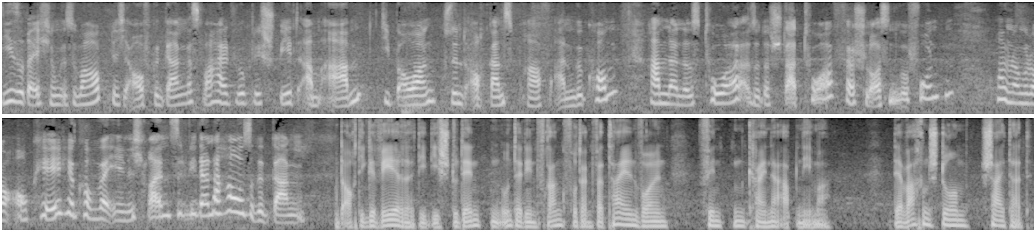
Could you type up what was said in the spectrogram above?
diese Rechnung ist überhaupt nicht aufgegangen. Es war halt wirklich spät am Abend. Die Bauern sind auch ganz brav angekommen, haben dann das Tor, also das Stadttor, verschlossen gefunden haben dann gedacht, okay, hier kommen wir eh nicht rein sind wieder nach Hause gegangen. Und auch die Gewehre, die die Studenten unter den Frankfurtern verteilen wollen, finden keine Abnehmer. Der Wachensturm scheitert.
